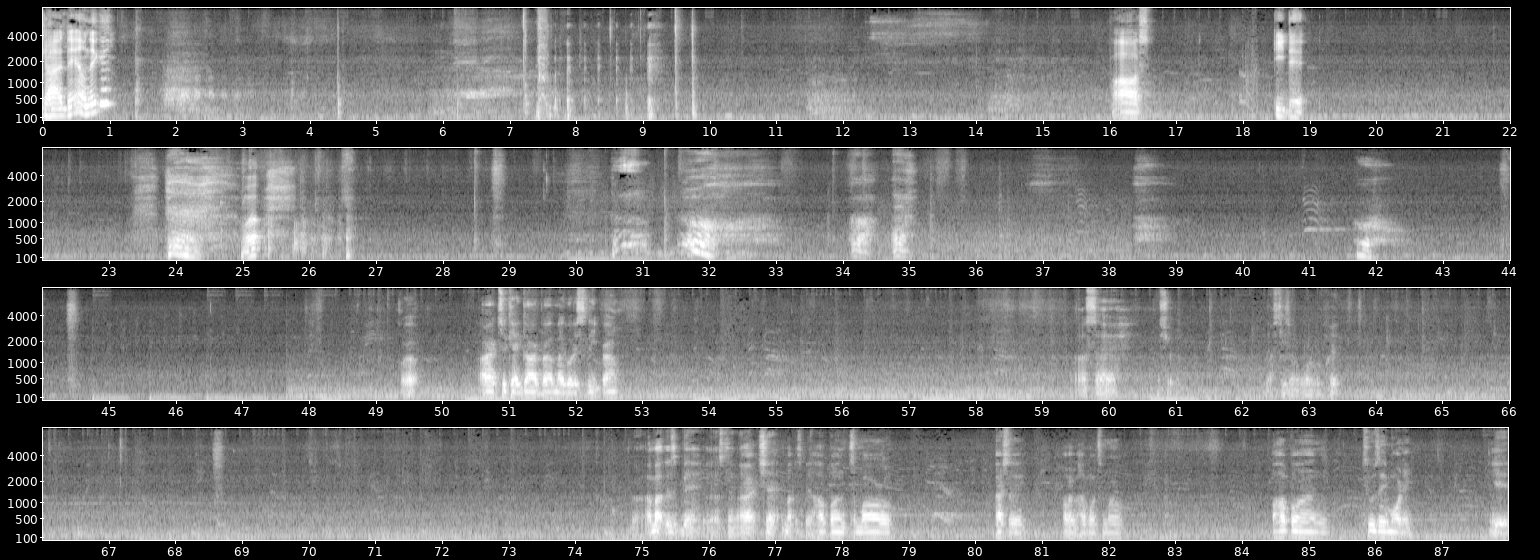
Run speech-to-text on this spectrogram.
God damn, nigga. Pause. Eat that. Alright, 2K guard, bro. I'm gonna go to sleep, bro. I was saying, sure. Let's use on water real quick. I'm out this bed. You know what I'm saying? All right, chat. I'm out this bed. Hop on tomorrow. Actually, I'll hop on tomorrow. I'll hop on Tuesday morning. Yeah.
